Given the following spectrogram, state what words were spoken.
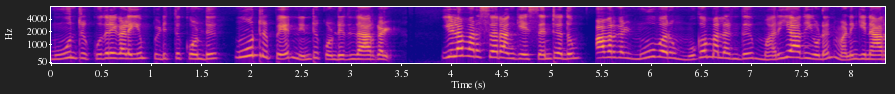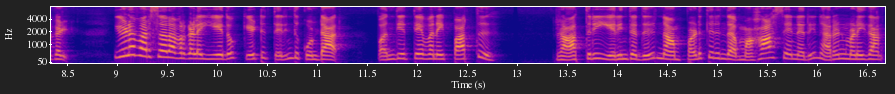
மூன்று குதிரைகளையும் பிடித்துக்கொண்டு மூன்று பேர் நின்று கொண்டிருந்தார்கள். இளவரசர் அங்கே சென்றதும் அவர்கள் மூவரும் முகமலர்ந்து மரியாதையுடன் வணங்கினார்கள். இளவரசர் அவர்களை ஏதோ கேட்டு தெரிந்து கொண்டார். வந்தியத்தேவனை பார்த்து ராத்திரி எரிந்தது. நாம் படுத்திருந்த மகாசேனரின் அரண்மனைதான்.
